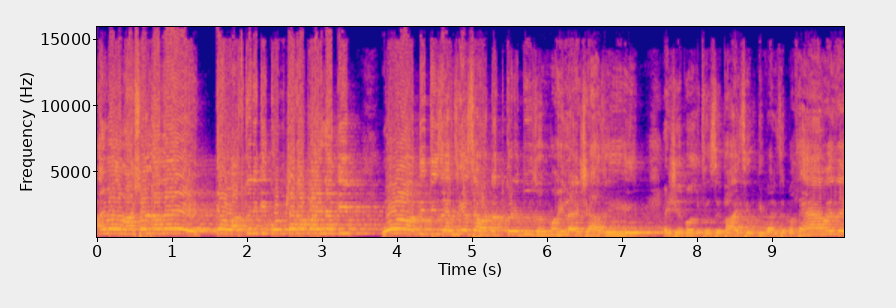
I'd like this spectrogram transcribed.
আমি বললাম, আসলটা দে। কেউ ওয়াজ করে কি কম টাকা পায় নাকি? ও দিদি গেছে, হঠাৎ করে দুইজন মহিলা এসে হাজির। এসে বলতেছে ভাই, চিনতে পারিছে। বলছে হ্যাঁ ওই যে,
